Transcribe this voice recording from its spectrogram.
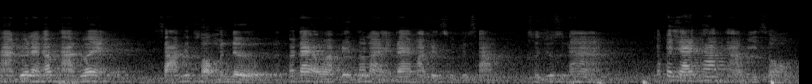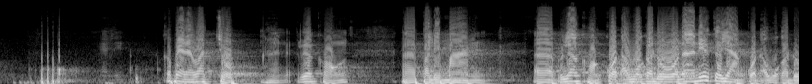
หารด้วยอะไรครับ หารด้วย 32เหมันเดิม ก็ได้ออกมาเป็นเท่าไหร่ ได้มาเป็น 0.3 0.05 แล้วก็ย้ายค่าหา v2 อันนี้ก็เป็นอะไรว่าจบเรื่องของปริมาณเรื่องของกรดอะโวคาโดนะอันนี้ตัวอย่างกรดอะโวคาโด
